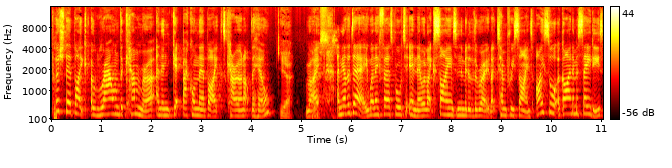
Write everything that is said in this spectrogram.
push their bike around the camera, and then get back on their bike to carry on up the hill. Yeah. Right. Yes. And the other day, when they first brought it in, there were like signs in the middle of the road, like temporary signs. I saw a guy in a Mercedes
